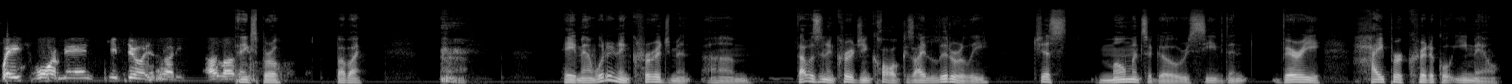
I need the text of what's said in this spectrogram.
wage war, man. Keep doing it, buddy. I love Thanks, bro. Bye bye. hey, man, what an encouragement. Um, that was an encouraging call because I literally just moments ago received a very hypercritical email.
